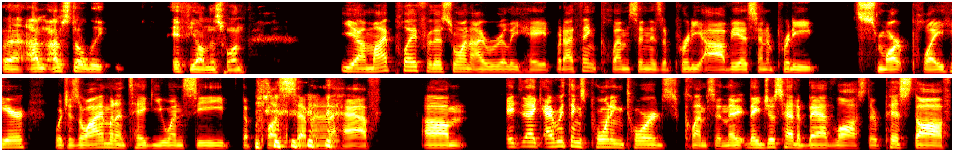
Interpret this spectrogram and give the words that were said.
Uh, I'm I'm still iffy on this one. Yeah, my play for this one I really hate, but I think Clemson is a pretty obvious and a pretty smart play here, which is why I'm going to take UNC the plus seven and a half. Um, it's like everything's pointing towards Clemson. They they just had a bad loss. They're pissed off.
